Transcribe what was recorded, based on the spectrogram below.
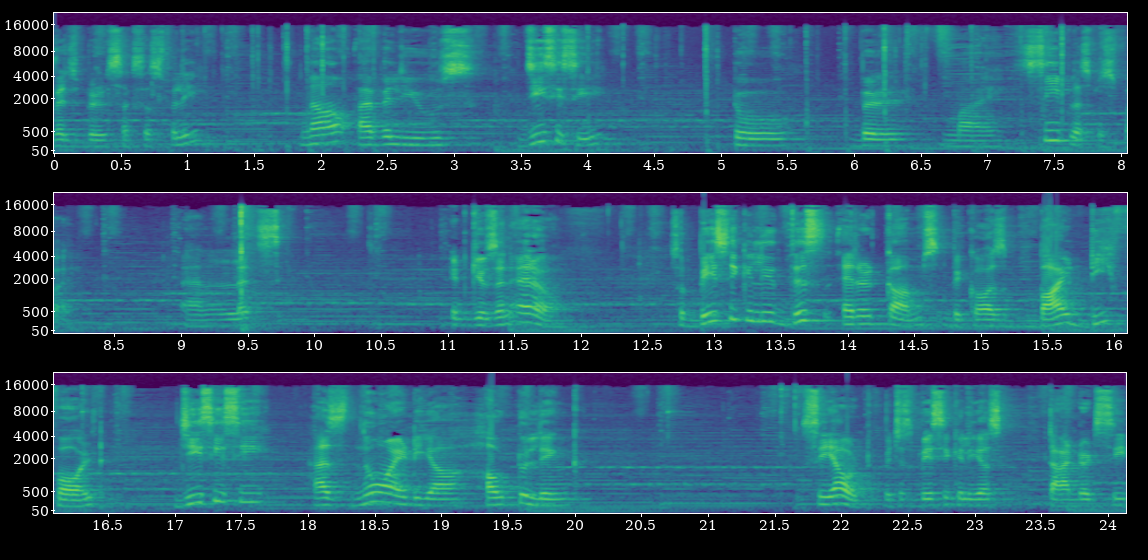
which built successfully. Now I will use GCC to build my C++ file and let's see. It gives an error. So basically this error comes because by default GCC has no idea how to link cout which is basically a standard C++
